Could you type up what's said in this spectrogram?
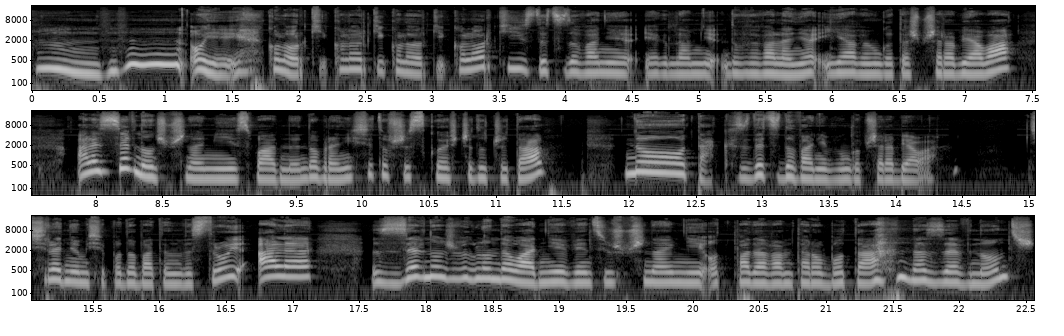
Hmm, hmm, ojej, kolorki, kolorki, kolorki. Kolorki zdecydowanie jak dla mnie do wywalenia i ja bym go też przerabiała, ale z zewnątrz przynajmniej jest ładny. Dobra, niech się to wszystko jeszcze doczyta. No tak, zdecydowanie bym go przerabiała. Średnio mi się podoba ten wystrój, ale z zewnątrz wygląda ładnie, więc już przynajmniej odpada Wam ta robota na zewnątrz.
